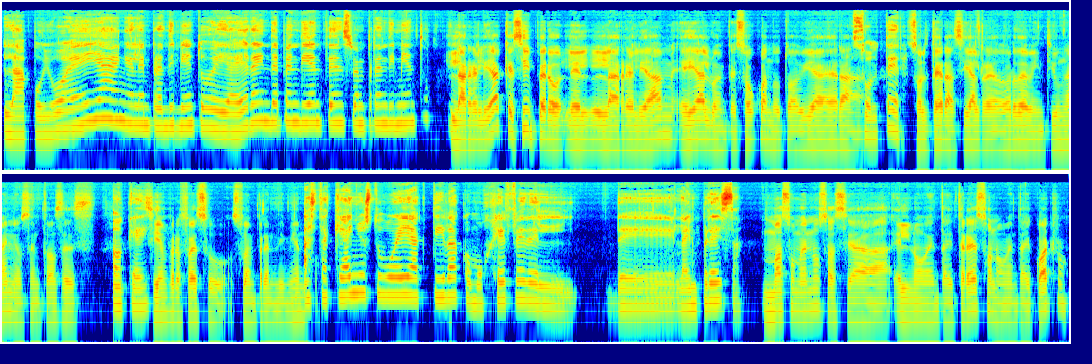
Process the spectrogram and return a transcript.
la apoyó a ella en el emprendimiento? ¿Ella era independiente en su emprendimiento? La realidad que sí, pero la realidad ella lo empezó cuando todavía era soltera. Soltera, sí, alrededor de 21 años. Entonces, siempre fue su, su, emprendimiento. ¿Hasta qué año estuvo ella activa como jefe del, de la empresa? Más o menos hacia el 93 o 94,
